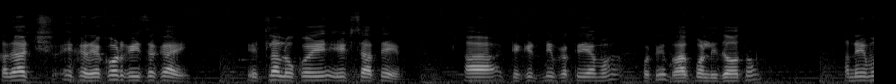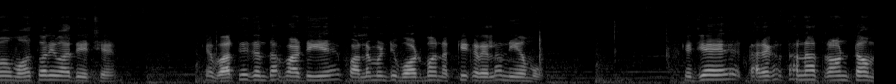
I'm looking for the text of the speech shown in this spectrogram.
કદાચ એક રેકોર્ડ કહી શકાય, એટલા લોકોએ એક સાથે આ ટિકિટની પ્રક્રિયામાં પોતે ભાગ પણ લીધો હતો. અને એમાં મહત્ત્વની વાત એ છે કે ભારતીય જનતા પાર્ટીએ પાર્લામેન્ટરી બોર્ડમાં નક્કી કરેલા નિયમો કે જે કાર્યકર્તાના ત્રણ ટર્મ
